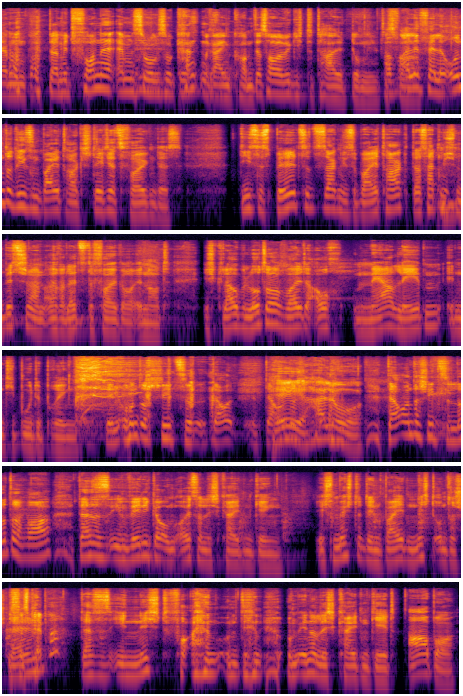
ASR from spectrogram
ähm, damit vorne ähm, so, so Kanten reinkommen. Das war aber wirklich total dumm. Das Auf war, alle Fälle, unter diesem Beitrag steht jetzt folgendes. Dieses Bild sozusagen, dieser Beitrag, das hat mich ein bisschen an eure letzte Folge erinnert. Ich glaube, Luther wollte auch mehr Leben in die Bude bringen. Den Unterschied zu, der, der, Hey, Unterschied, hallo. der Unterschied zu Luther war, dass es ihm weniger um Äußerlichkeiten ging. Ich möchte den beiden nicht unterstellen, das dass es ihnen nicht vor allem um, den, um Innerlichkeiten geht. Aber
